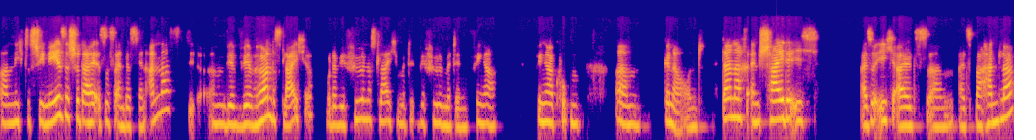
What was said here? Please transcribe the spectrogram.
äh, nicht das chinesische. Daher ist es ein bisschen anders. Ähm, wir, wir hören das Gleiche oder wir fühlen das Gleiche. Mit, wir fühlen mit den Finger, Fingerkuppen. Ähm, genau. Und danach entscheide ich, also ich als, ähm, als Behandler,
